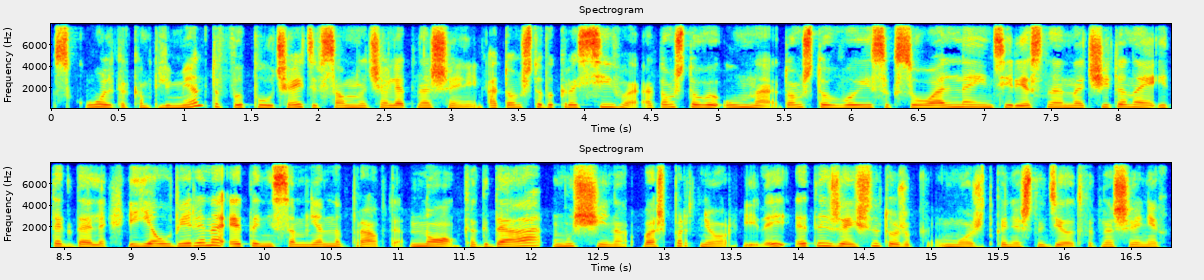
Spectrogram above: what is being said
сколько комплиментов вы получаете в самом начале отношений. О том, что вы красивая, о том, что вы умная, о том, что вы сексуальная, интересная, начитанная и так далее. И я уверена, это несомненно правда. Но когда мужчина, ваш партнер, и это и женщина тоже может, конечно, делать в отношениях,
